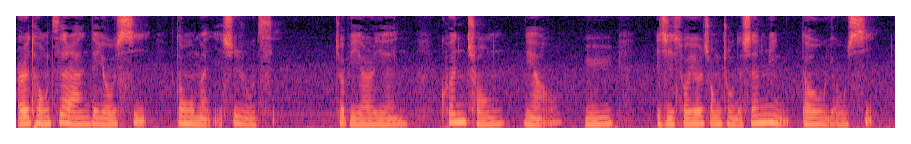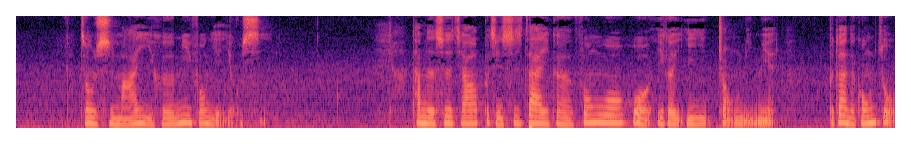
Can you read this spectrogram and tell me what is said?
儿童自然的游戏，动物们也是如此。就比而言，昆虫、鸟、鱼以及所有种种的生命都游戏。纵使蚂蚁和蜜蜂也游戏。他们的社交不仅是在一个蜂窝或一个蚁种里面不断的工作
